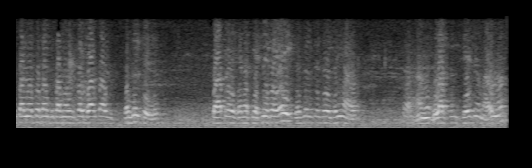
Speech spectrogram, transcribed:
દુકાનમાં પોતાની દુકાન ઉપર બાર બાર બંધ છે. તો આપડે એના શેઠને કહે "એ, છે તો થઈ આવો. આમ ગુલાબચંદ છે ને મારું નામ?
